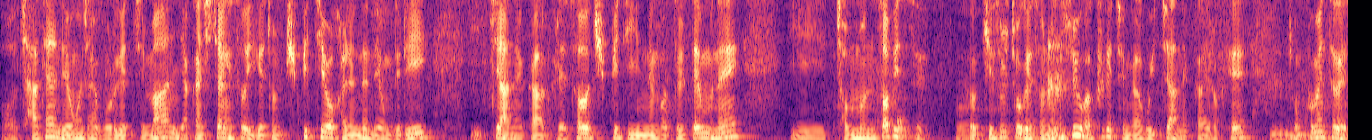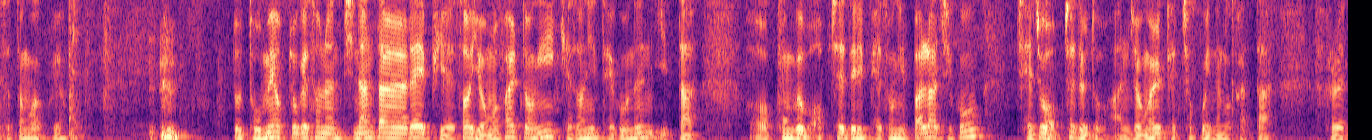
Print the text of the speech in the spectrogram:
어, 자세한 내용은 잘 모르겠지만 약간 시장에서 이게 좀 GPT와 관련된 내용들이 있지 않을까. 그래서 GPT 있는 것들 때문에 이 전문 서비스 그 기술 쪽에서는 수요가 크게 증가하고 있지 않을까 이렇게 좀 코멘트가 있었던 것 같고요. 또 도매업 쪽에서는 지난달에 비해서 영업 활동이 개선이 되고는 있다. 어, 공급 업체들이 배송이 빨라지고 제조 업체들도 안정을 되찾고 있는 것 같다. 그래,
